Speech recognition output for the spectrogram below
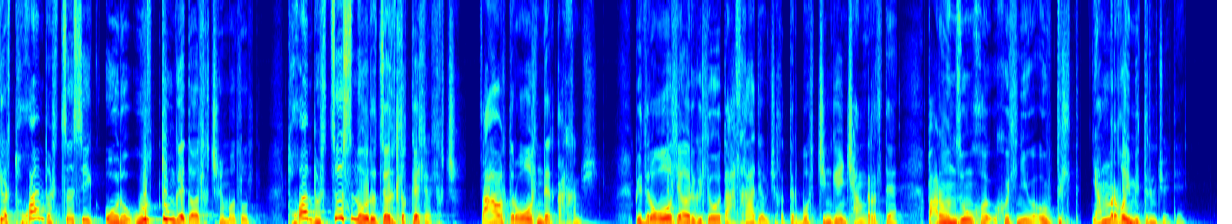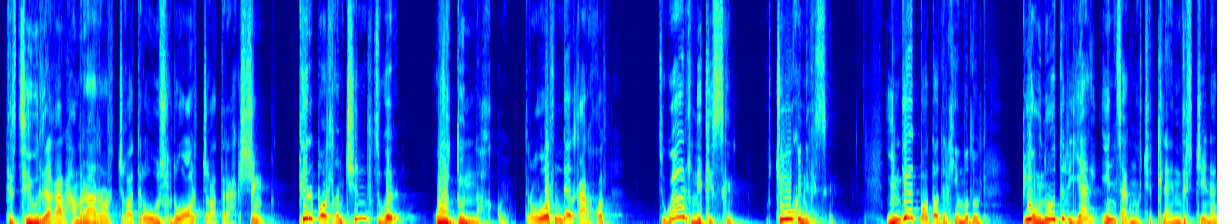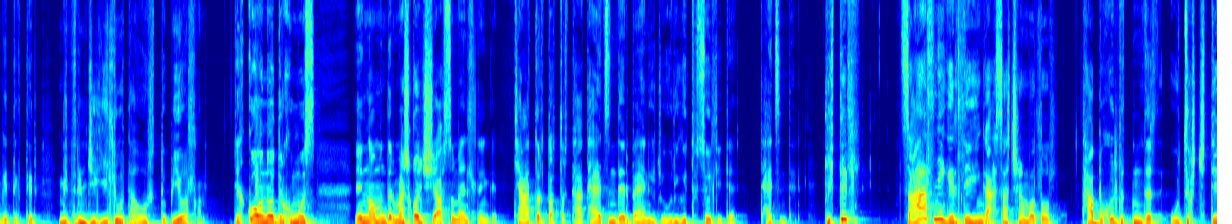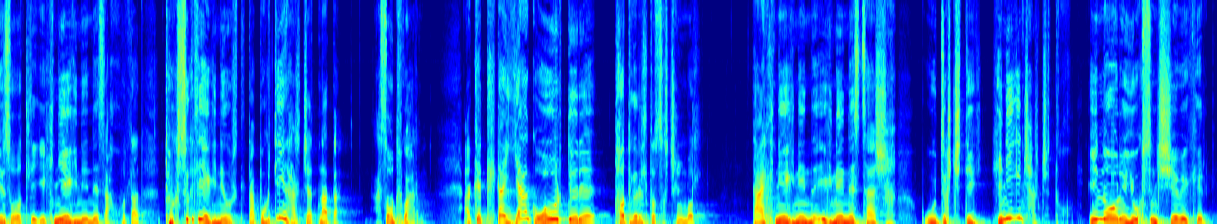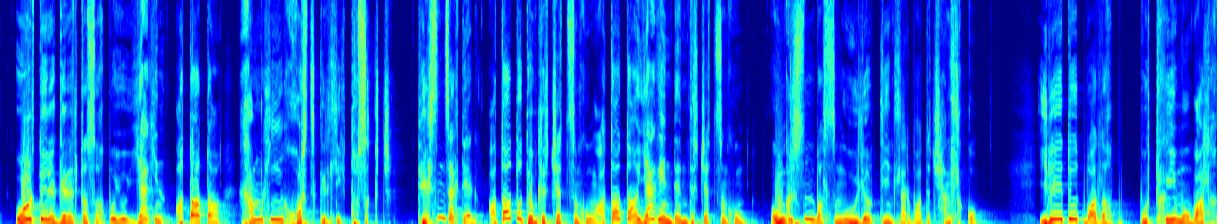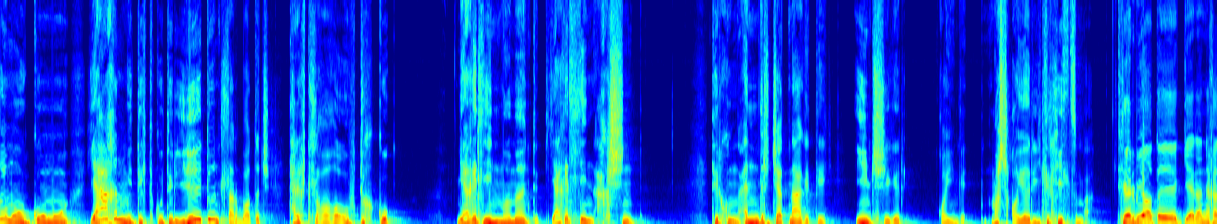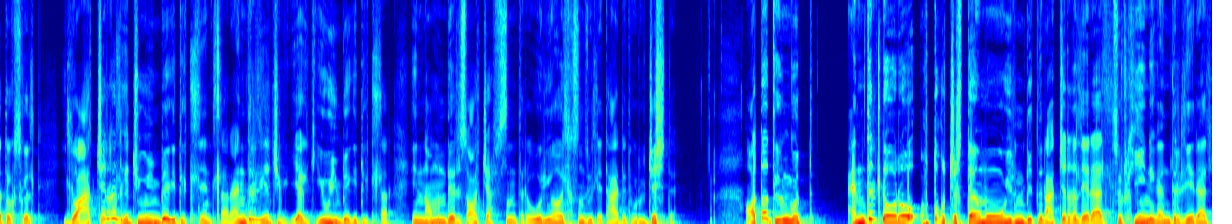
Тэгэхээр тухайн процессыг өөрөө үр дүн гэд ойлгочих юм бол тухайн процесс нь өөрөө зориг гэж ойлгочих. Заавал тэр уулан дээр гарах нь биш. Бид нар уулын оргил өөд алхаад явж хахад тэр булчингийн чангарал те баруун зүүн хөлний өвдөлт ямар гоё мэдрэмж бай те. Тэр цэвэр агаар хамраар орж байгаа тэр үүшг рүү орж байгаа тэр агшин Тэр болгон чинь л зүгээр үр дүн нөхгүй. Тэр уулан дээр гарах бол зүгээр л нэг хэсэг нь. Өчүүх нэг хэсэг нь. Ингээд бодоод ирэх юм бол би өнөөдөр яг энэ цаг мөчөд л амьдарч байна гэдэг тэр мэдрэмжийг илүү та өөртөө бий болгоно. Тэгэхгүй өнөөдөр хүмүүс энэ номон дээр маш гоё жишээ авсан байна л да ингээд. Театр дотор та тайзан дээр байна гэж өөрийгөө төсөөлөе те. Тайзан дээр. Гэтэл заалны гэрлийг ингээ асаачих юм бол та бүхэл бүтэн дээр үзэгчдийн суудлыг эхний эгнээс авахулаад төгсгөлийн эгнээ хүртэл та бүгдийг харж чадна да. Асуудалгүй харна. А гэтэл та яг өөр дээрээ тод гэрэл тусгачих юм бол та эхний эгнээс цааших үзэгчдийг хэнийг ч харж чадахгүй. Энэ өөрөө юу гэсэн жишээ вэ гэхээр өөр дээрээ гэрэл тусгах буюу яг энэ одоодоо хамгийн хурц гэрлийг тусгах гэж. Тэгсэн цагт яг одоодоо төвлөрч чадсан хүн, одоодоо яг энд амьдарч чадсан хүн өнгөрсөн болсон үйл явдлын талаар бодож шаналхгүй ирээдүйд болох бүтэх юм уу болох юм уу үгүй юм уу яах нь мэддэхгүй тэр ирээдүйн талаар бодож тархитлагоогоо өвдөхгүй яг л энэ моментод яг л энэ акшнд тэр хүн амьдрч чадна гэдгийг ийм жишээгээр гоё ингээд маш гоёор илэрхийлсэн ба. Тэгэхээр би одоо яг ярианыхаа төгсгөлд илүү ад жаргал гэж юу юм бэ гэдэг талын талаар амьдрал гэж яг юу юм бэ гэдэг талаар энэ номон дээрээс олж авсан тэр өөрийн ойлгосон зүйлээ таадаг хүргэж штэ. Одоо тэгэнгүүт амьдрал өөрөө утга учиртай юм уу? Ер нь бид нар аж аргал яриад, зүрхийн нэг амьдрал яриад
